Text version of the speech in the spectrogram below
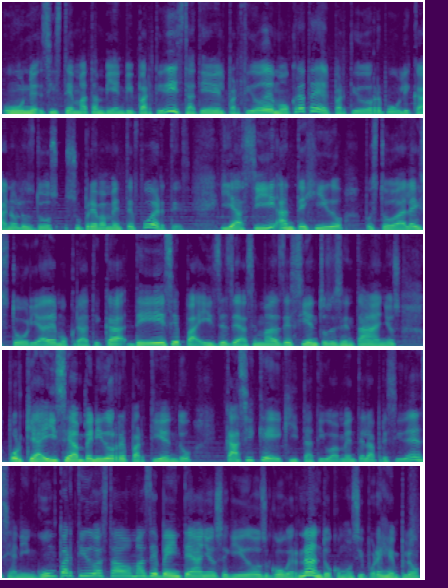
un sistema también bipartidista. Tienen el Partido Demócrata y el Partido Republicano, los dos supremamente fuertes. Y así han tejido pues toda la historia democrática de ese país desde hace más de 160 años, porque ahí se han venido repartiendo casi que equitativamente la presidencia. Ningún partido ha estado más de 20 años seguidos gobernando, como si, por ejemplo,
